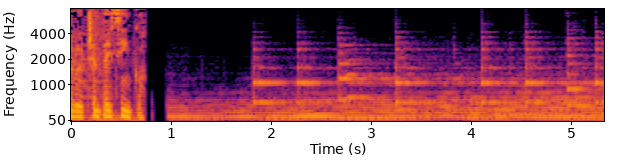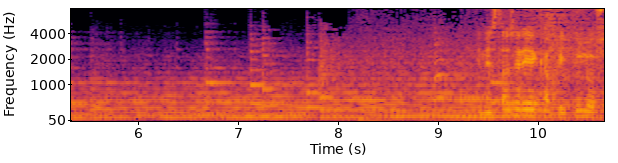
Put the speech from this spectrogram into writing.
85 En esta serie de capítulos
